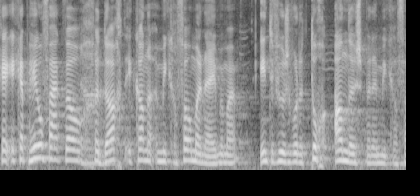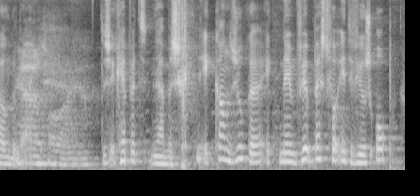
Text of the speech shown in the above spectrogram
Kijk, ik heb heel vaak wel gedacht, ik kan een microfoon maar nemen, maar interviews worden toch anders met een microfoon erbij. dat is wel waar, ja. Dus ik heb het, nou misschien, ik kan zoeken. Ik neem veel, best veel interviews op.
